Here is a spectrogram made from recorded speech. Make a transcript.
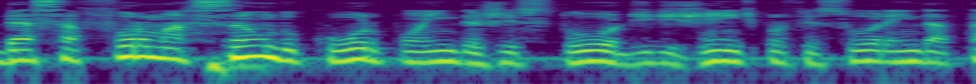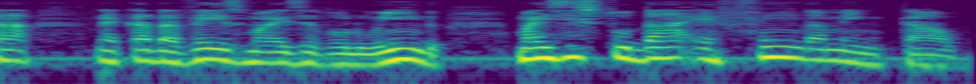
dessa formação do corpo ainda gestor, dirigente, professor, ainda está né, cada vez mais evoluindo, mas estudar é fundamental.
